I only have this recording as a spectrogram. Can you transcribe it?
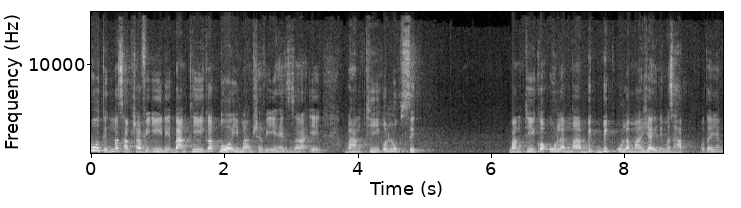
พูดถึงมัซฮับชาฟีอีเนี่ยบางทีก็ตัวอิหม่ามชาฟีอีให้ทัศนะเอง บางทีก็ลูกศิษย์บางทีก็อุลามา big big อุลามาใหญ่ในมัซฮับเข้าใจยัง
